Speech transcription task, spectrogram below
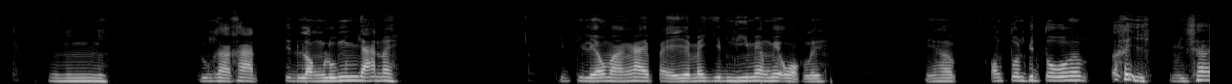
ๆนี่นี่นี่ลุงขาขาดติดลองลุงยานหน่อยคลิปที่แล้วมาง่ายไปใช่ไหมคลิปนี้แม่งไม่ออกเลย นี่ครับ อองตวนปินโตครับเอ้ย ไม่ใช่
